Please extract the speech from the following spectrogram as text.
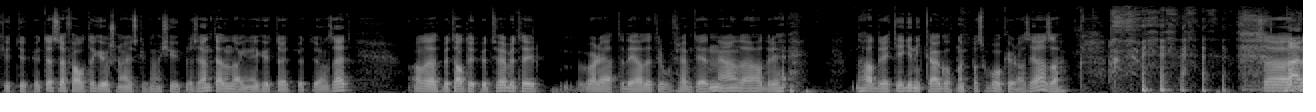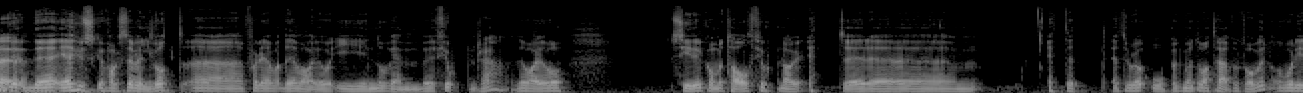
kutte utbytte, så falt kursen jeg husker det var 20 den dagen de kutta utbytte uansett. Og det at betalt utbytte før, betyr, var det at de hadde tro på fremtiden? Ja, da hadde de, hadde de ikke gnikka godt nok på spåkula si, altså. Så Nei, det, det, jeg husker faktisk det veldig godt, eh, for det, det var jo i november 14, tror jeg. Det var jo Siril kom med tall 14 dager etter, eh, etter Jeg tror OPEC-møtet var 30. oktober, og hvor de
